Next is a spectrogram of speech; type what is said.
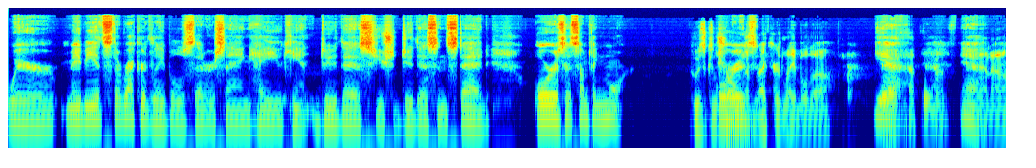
where maybe it's the record labels that are saying hey you can't do this you should do this instead or is it something more? Who's controlling is- the record label though? yeah. That's the- yeah. You know.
